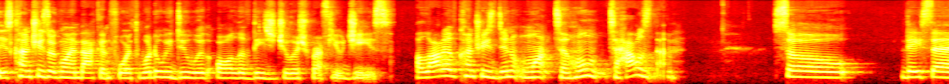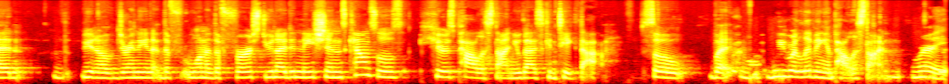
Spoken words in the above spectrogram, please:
These countries are going back and forth. What do we do with all of these Jewish refugees? A lot of countries didn't want to home to house them, so they said, you know, during the, the one of the first United Nations councils, here's Palestine. You guys can take that. So, but we were living in Palestine right.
